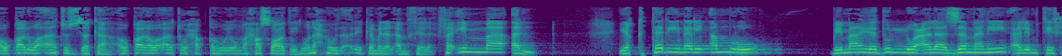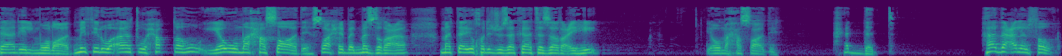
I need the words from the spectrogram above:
أو قال وآتوا الزكاة أو قال وآتوا حقه يوم حصاده ونحو ذلك من الأمثلة. فإما أن يقترن الأمر بما يدل على زمن الامتثال المراد. مثل وآتوا حقه يوم حصاده. صاحب المزرعة متى يخرج زكاة زرعه؟ يوم حصاده. حدد. هذا على الفور.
